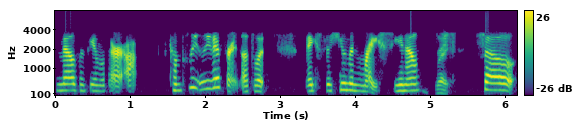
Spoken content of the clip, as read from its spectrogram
Males and females are uh, completely different. That's what makes the human race, you know? Right. So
